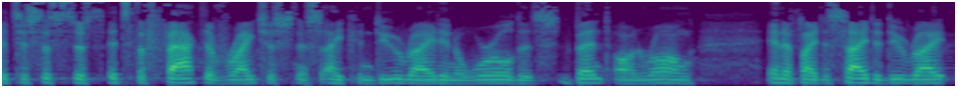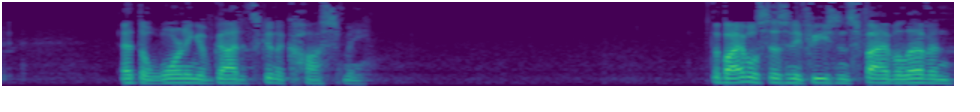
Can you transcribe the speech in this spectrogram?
It's just, it's just it's the fact of righteousness. I can do right in a world that's bent on wrong. And if I decide to do right at the warning of God, it's going to cost me. The Bible says in Ephesians 5:11,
